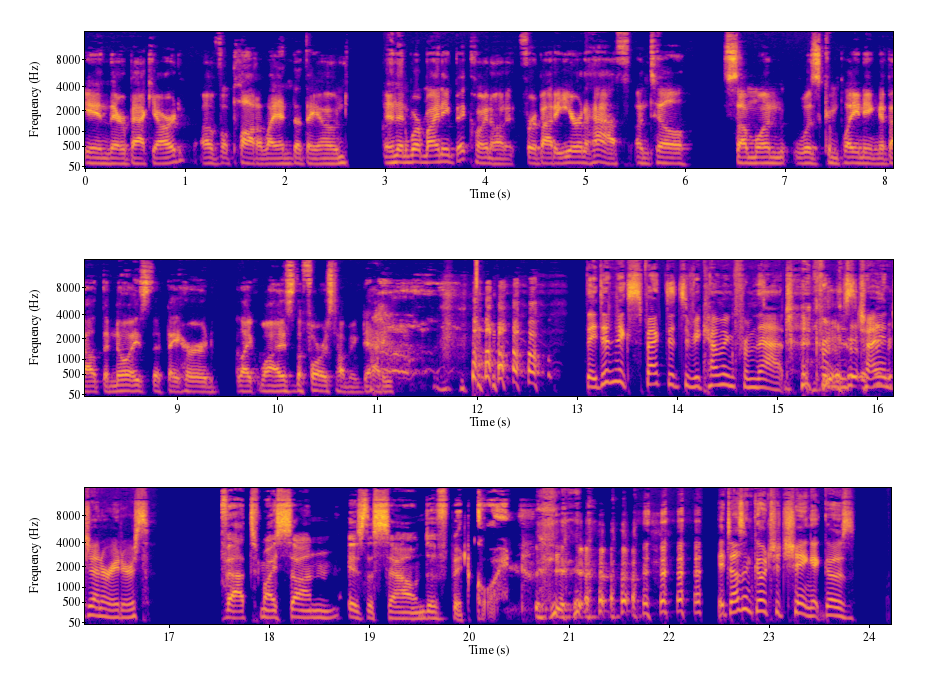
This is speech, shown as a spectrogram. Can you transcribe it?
in their backyard of a plot of land that they owned. And then we're mining Bitcoin on it for about a year and a half until someone was complaining about the noise that they heard. Like, why is the forest humming, Daddy? they didn't expect it to be coming from that, from these giant generators. That, my son, is the sound of Bitcoin. it doesn't go cha-ching, it goes.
